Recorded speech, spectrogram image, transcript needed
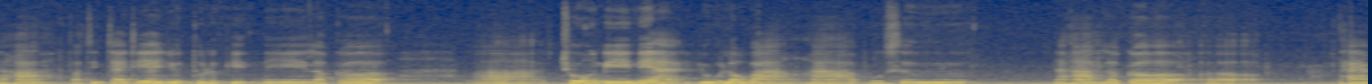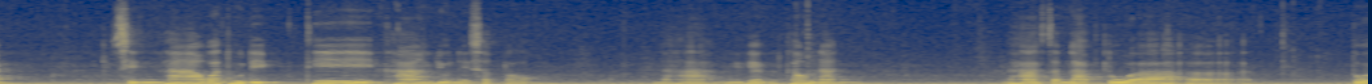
นะคะตัดสินใจที่จะหยุดธุรกิจนี้แล้วก็ช่วงนี้เนี่ยอยู่ระหว่างหาผู้ซื้อนะคะแล้วก็แพ็ค สินค้าวัตถุดิบที่ค้างอยู่ในสต็อกนะคะมีเพียงเท่านั้นนะคะสำหรับตัวตัว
